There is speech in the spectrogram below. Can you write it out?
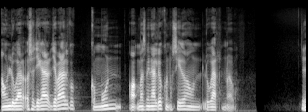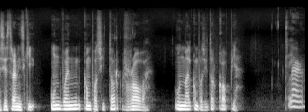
a un lugar, o sea, llegar, llevar algo común, o más bien algo conocido a un lugar nuevo. Decía Stravinsky, un buen compositor roba, un mal compositor copia. Claro.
